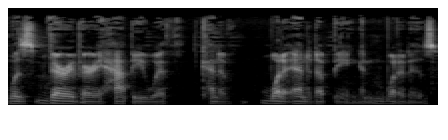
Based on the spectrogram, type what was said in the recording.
was very very happy with kind of what it ended up being and what it is.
